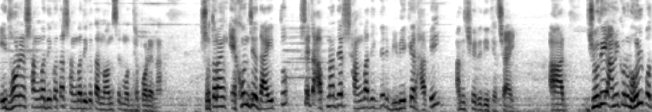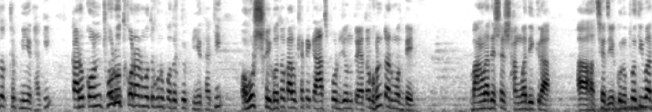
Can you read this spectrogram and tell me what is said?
এই ধরনের সাংবাদিকতা সাংবাদিকতার নর্মসের মধ্যে পড়ে না। সুতরাং এখন যে দায়িত্ব, সেটা আপনাদের সাংবাদিকদের বিবেকের হাতেই আমি ছেড়ে দিতে চাই। আর যদি আমি কোনো ভুল পদক্ষেপ নিয়ে থাকি, কারও কণ্ঠরোধ করার মতো কোনো পদক্ষেপ নিয়ে থাকি, অবশ্যই গতকালকে থেকে আজ পর্যন্ত এত ঘণ্টার মধ্যে বাংলাদেশের সাংবাদিকরা হচ্ছে যে কোনো প্রতিবাদ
